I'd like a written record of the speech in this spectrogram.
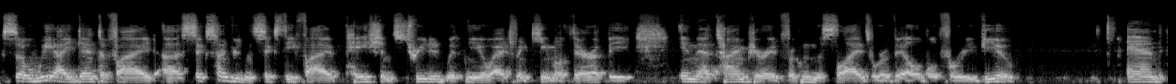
so we identified uh, 665 patients treated with neoadjuvant chemotherapy in that time period for whom the slides were available for review. And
